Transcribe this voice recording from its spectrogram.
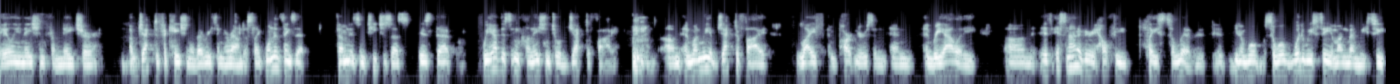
alienation from nature, objectification of everything around us. Like one of the things that feminism teaches us is that we have this inclination to objectify. um, and when we objectify life and partners and and and reality, um, it, it's not a very healthy place to live. It, it, you know, we'll, so we'll, what do we see among men? We see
